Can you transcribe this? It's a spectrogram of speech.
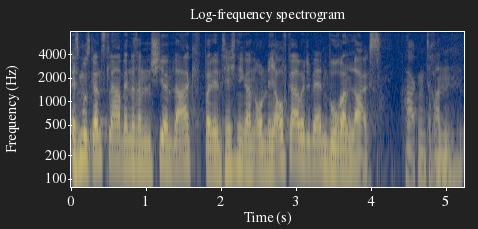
Es muss ganz klar, wenn das an den Skiern lag, bei den Technikern ordentlich aufgearbeitet werden. Woran lag es? Haken dran.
